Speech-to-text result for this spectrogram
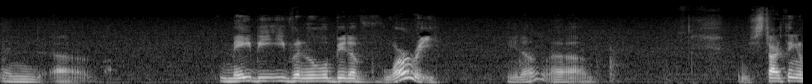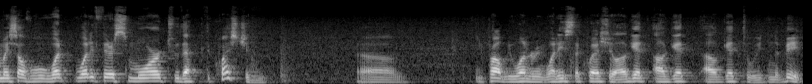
and uh, maybe even a little bit of worry, you know. Uh, start thinking to myself, well, what, what if there's more to that question? Um, you're probably wondering what is the question. I'll get I'll get I'll get to it in a bit.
